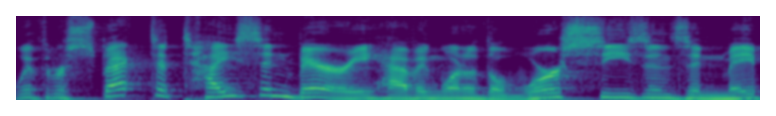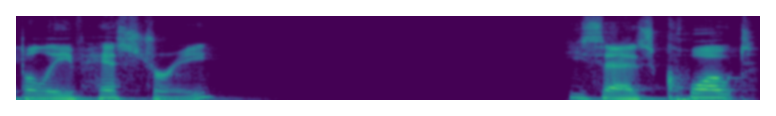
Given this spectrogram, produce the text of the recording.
With respect to Tyson Barrie having one of the worst seasons in Maple Leaf history, he says, quote,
